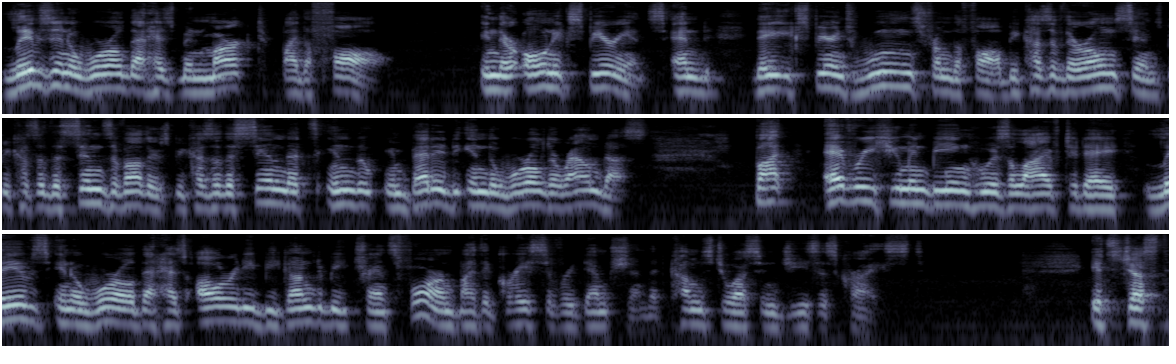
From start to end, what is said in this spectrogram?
lives in a world that has been marked by the fall in their own experience. And they experience wounds from the fall because of their own sins, because of the sins of others, because of the sin that's in the, embedded in the world around us. But Every human being who is alive today lives in a world that has already begun to be transformed by the grace of redemption that comes to us in Jesus Christ. It's just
